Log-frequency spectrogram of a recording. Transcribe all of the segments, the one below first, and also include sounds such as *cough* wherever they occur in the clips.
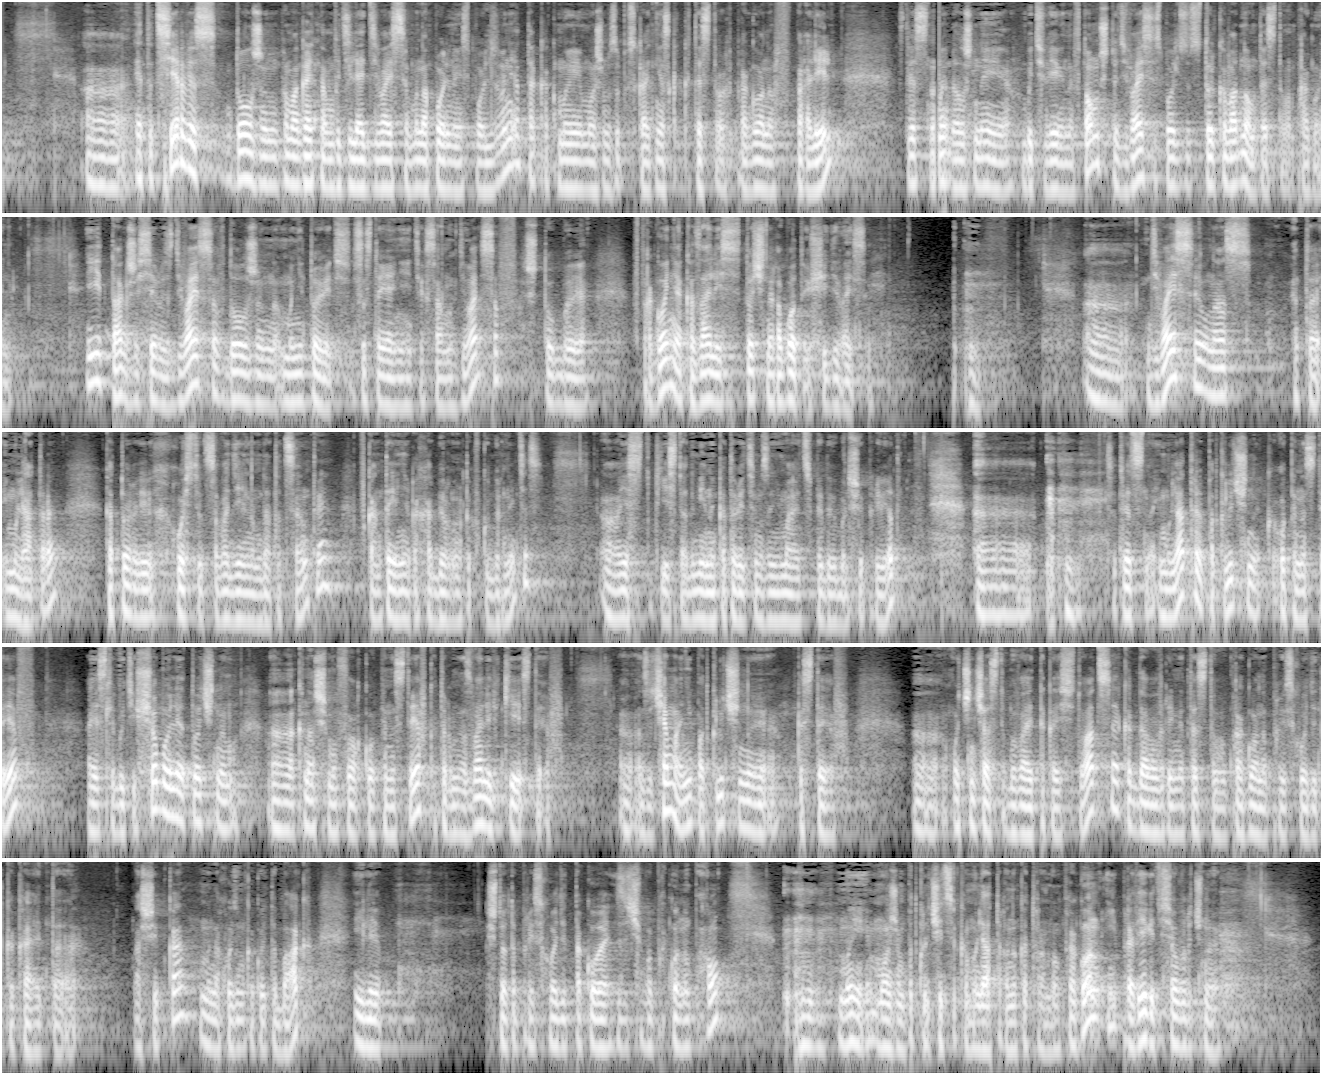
Э, этот сервис должен помогать нам выделять девайсы в монопольное использование, так как мы можем запускать несколько тестовых прогонов в параллель. Соответственно, мы должны быть уверены в том, что девайс используется только в одном тестовом прогоне. И также сервис девайсов должен мониторить состояние этих самых девайсов, чтобы в прогоне оказались точно работающие девайсы. А, девайсы у нас — это эмуляторы, которые хостятся в отдельном дата-центре, в контейнерах, обернутых в Kubernetes — если тут есть админы, которые этим занимаются, передаю большой привет. А, *clears throat* соответственно, эмуляторы подключены к OpenSTF, а если быть еще более точным, а, к нашему форку OpenSTF, который мы назвали VKSTF. Зачем они подключены к STF? Очень часто бывает такая ситуация, когда во время тестового прогона происходит какая-то ошибка, мы находим какой-то баг, или что-то происходит такое, из-за чего прогон упал, *clears throat* мы можем подключиться к аккумулятору, на котором был прогон, и проверить все вручную.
